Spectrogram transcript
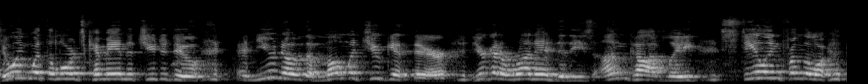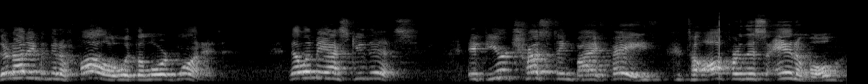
doing what the Lord's commanded you to do, and you know the moment you get there, you're going to run into these ungodly, stealing from the Lord. They're not even going to follow what the Lord wanted. Now, let me ask you this. If you're trusting by faith to offer this animal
